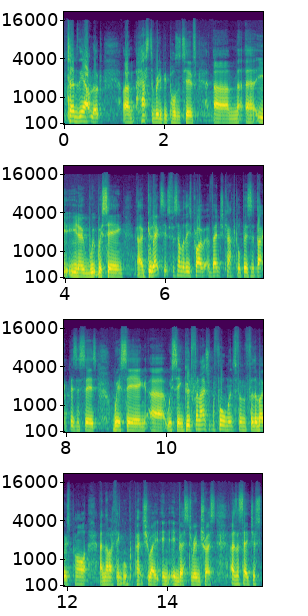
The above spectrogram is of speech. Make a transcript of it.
In terms of the outlook, um, has to really be positive. Um, uh, you, know, we, are seeing uh, good exits for some of these private venture capital business-backed businesses. We're seeing we're seeing good financial performance for, the most part, and that I think will perpetuate in, investor interest. As I said, just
